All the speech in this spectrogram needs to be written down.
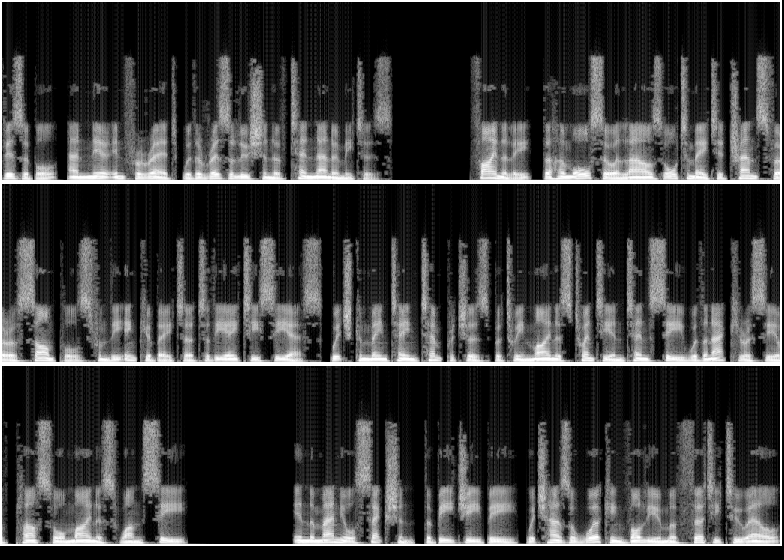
visible, and near-infrared with a resolution of 10 nanometers. Finally, the HUM also allows automated transfer of samples from the incubator to the ATCS, which can maintain temperatures between 20 and 10 C with an accuracy of plus or minus 1 C. In the manual section, the BGB, which has a working volume of 32 L,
